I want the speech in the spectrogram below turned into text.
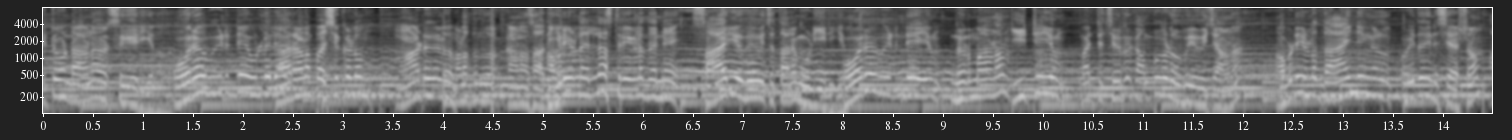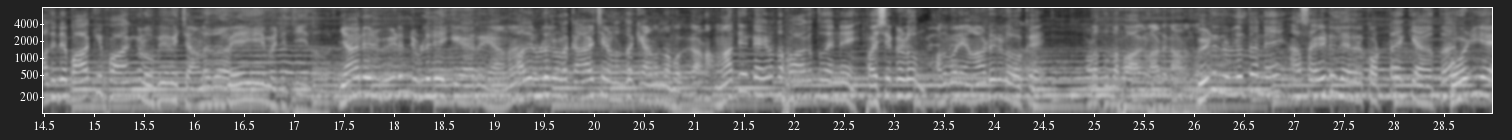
ഇട്ടുകൊണ്ടാണ് അവർ സ്വീകരിക്കുന്നത്. ഓരോ വീടിന്റെ ഉള്ളിൽ ധാരാളം പശുക്കളും ആടുകളും വളർത്തുന്നത് കാണാൻ സാധിക്കും. അവിടെയുള്ള എല്ലാ സ്ത്രീകളും തന്നെ സാരി ഉപയോഗിച്ച് തല മൂടിയിരിക്കും. ഓരോ വീടിന്റെയും നിർമ്മാണം ഈറ്റയും മറ്റ് ചെറു കമ്പുകളും ഉപയോഗിച്ചാണ്. അവിടെയുള്ള ധാന്യങ്ങൾ കൊയ്തതിന് ശേഷം അതിന്റെ ബാക്കി ഭാഗങ്ങൾ ഉപയോഗിച്ചാണ് ഇത് വേഗയും മറ്റും ചെയ്യുന്നത്. ഞാനൊരു വീടിന്റെ ഉള്ളിലേക്ക് കയറുകയാണ്. അതിനുള്ളിലുള്ള കാഴ്ചകൾ എന്തൊക്കെയാണെന്ന് നമുക്ക് കാണാം. ആദ്യം കയറുന്ന ഭാഗത്ത് തന്നെ പശുക്കളും അതുപോലെ ആടുകളും ഒക്കെ വളർത്തുന്ന ഭാഗങ്ങളാണ് കാണുന്നത്. വീടിനുള്ളിൽ തന്നെ ആ സൈഡിലെ ഒരു കൊട്ടയ്ക്കകത്ത് കോഴിയെ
